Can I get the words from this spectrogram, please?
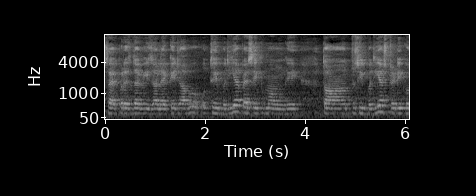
ਸਾਈਪਰਸ ਦਾ ਵੀਜ਼ਾ ਲੈ ਕੇ ਜਾਓ, ਉੱਥੇ ਵਧੀਆ ਪੈਸੇ ਕਮਾਓਗੇ। ਤਾਂ ਤੁਸੀਂ ਵਧੀਆ ਸਟੱਡੀ ਕਰੋ,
